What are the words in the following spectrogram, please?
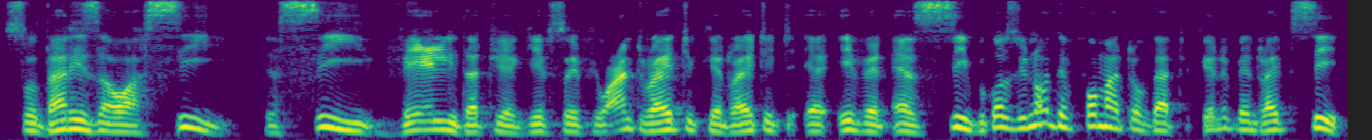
So that is our C, the C value that we are given. So if you want to write, you can write it uh, even as C because you know the format of that. You can even write C.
